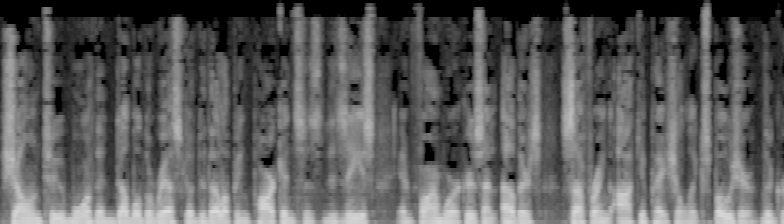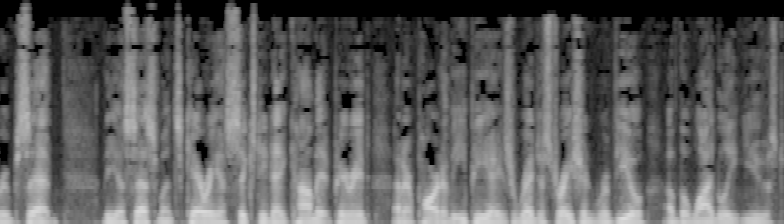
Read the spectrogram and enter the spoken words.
shown to more than double the risk of developing Parkinson's disease in farm workers and others suffering occupational exposure, the group said. The assessments carry a 60-day comment period and are part of EPA's registration review of the widely used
